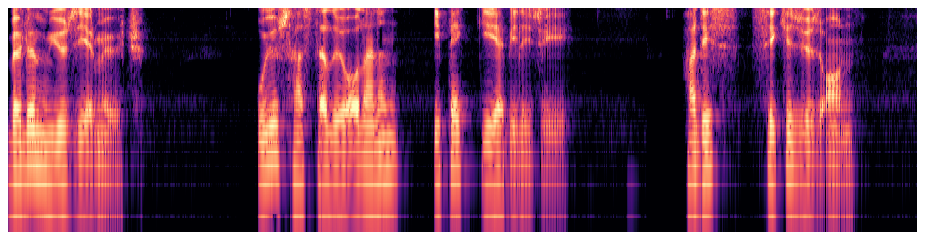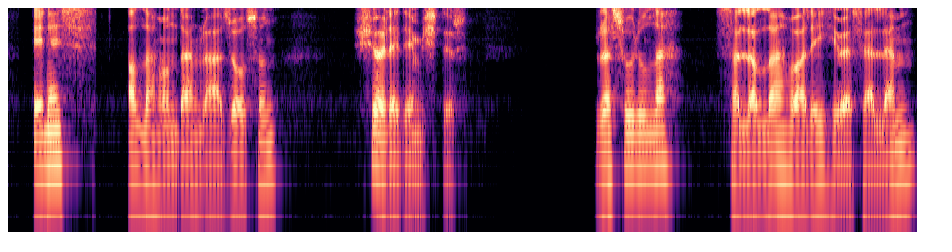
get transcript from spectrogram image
Bölüm 123 Uyuz hastalığı olanın ipek giyebileceği. Hadis 810. Enes Allah ondan razı olsun şöyle demiştir. Rasulullah sallallahu aleyhi ve sellem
